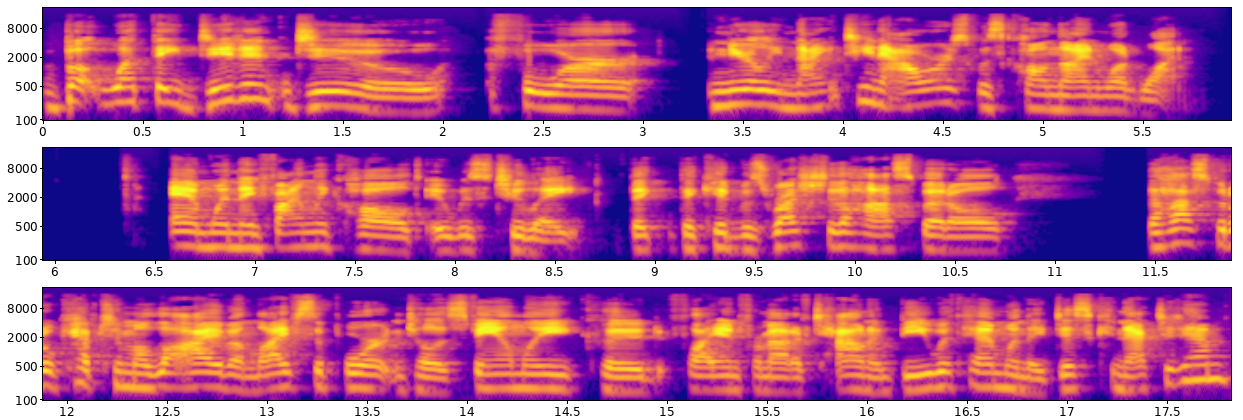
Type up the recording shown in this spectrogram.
But what they didn't do for nearly 19 hours was call 911. And when they finally called, it was too late. The, the kid was rushed to the hospital. The hospital kept him alive on life support until his family could fly in from out of town and be with him when they disconnected him.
